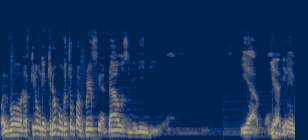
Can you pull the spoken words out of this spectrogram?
kwa hivyo nafikiri unge, kidogo ungetupa brief ya DAOs ni nini yeah, uh, Yeah, yeah.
